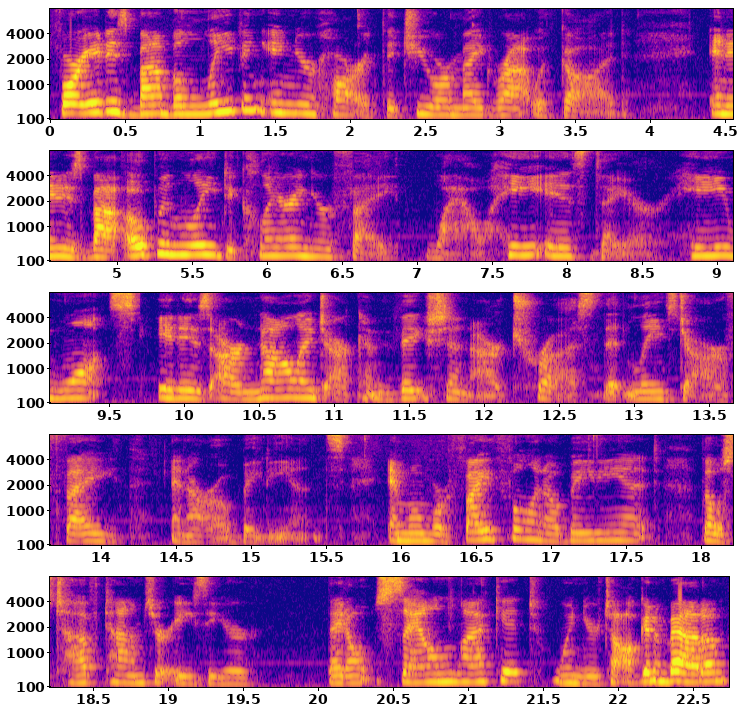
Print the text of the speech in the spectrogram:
For it is by believing in your heart that you are made right with God, and it is by openly declaring your faith. Wow, he is there. He wants it is our knowledge, our conviction, our trust that leads to our faith and our obedience. And when we're faithful and obedient, those tough times are easier. They don't sound like it when you're talking about them.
